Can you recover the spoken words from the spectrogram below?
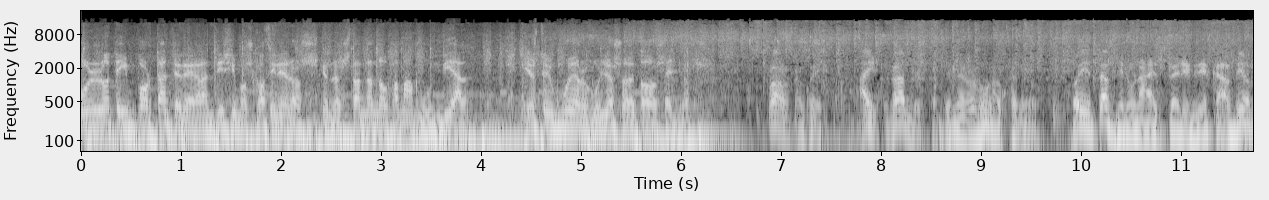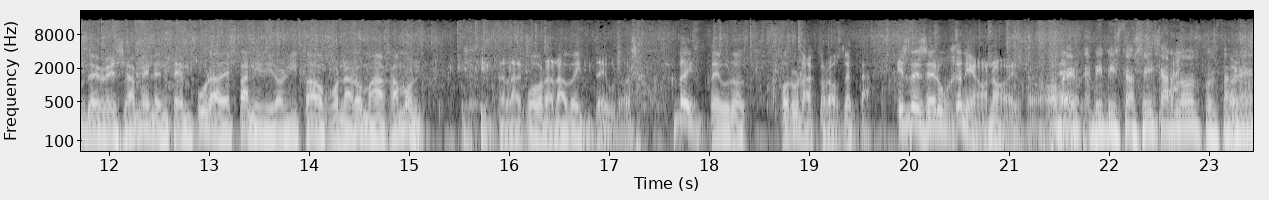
un lote importante de grandísimos cocineros que nos están dando fama mundial. Y yo estoy muy orgulloso de todos ellos. Claro que sí. Hay grandes cocineros, unos genios. Oye, te hacen una esferificación de bechamel en tempura de pan hidrolizado con aroma a jamón y te la cobran a 20 euros. 20 euros por una croqueta. ¿Es de ser un genio o no eso? Hombre, ¿Eh? visto así, Carlos, pues también.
